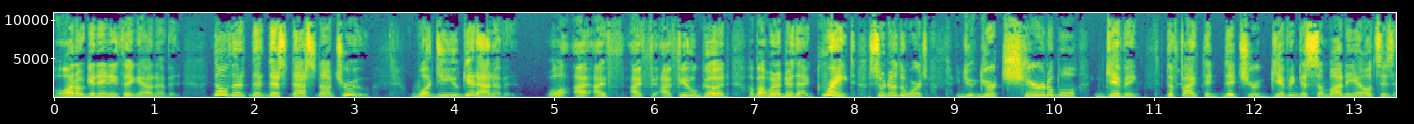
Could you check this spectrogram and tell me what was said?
Oh, I don't get anything out of it. No, that, that, that's, that's not true. What do you get out of it? Well, I, I, I, I feel good about when I do that. Great. So, in other words, your charitable giving, the fact that, that you're giving to somebody else is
